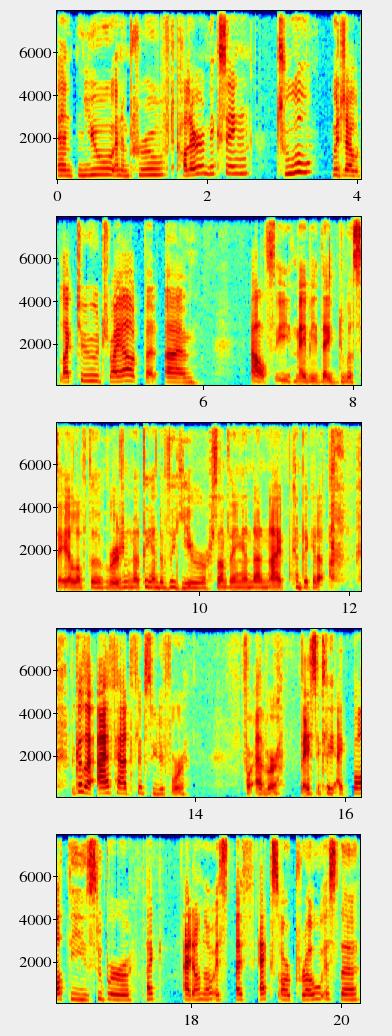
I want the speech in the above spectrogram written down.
and new and improved color mixing tool, which I would like to try out, but um, I'll see. Maybe they do a sale of the version at the end of the year or something, and then I can pick it up. because I, I've had Clip Studio for forever. Basically, I bought the super like I don't know is if EX or Pro is the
